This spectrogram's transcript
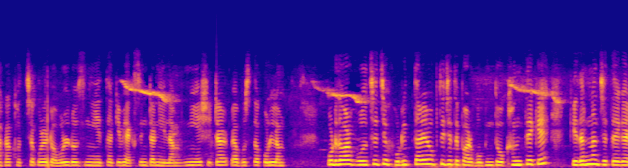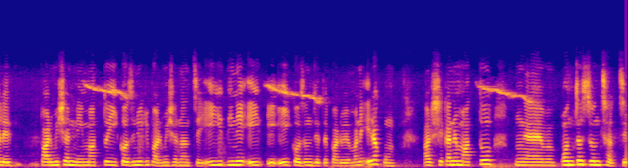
টাকা খরচা করে ডবল ডোজ নিয়ে থাকি ভ্যাকসিনটা নিলাম, নিয়ে সেটার ব্যবস্থা করলাম। করে দেওয়ার বলছে যে, হরিদ্বারের অবধি যেতে পারব, কিন্তু ওখান থেকে কেদারনাথ যেতে গেলে পারমিশন নেই, মাত্র এই কজনেরই পারমিশন আছে। এই দিনে এই এই কজন যেতে পারবে মানে এরকম। আর সেখানে মাত্র পঞ্চাশ জন ছাড়ছে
